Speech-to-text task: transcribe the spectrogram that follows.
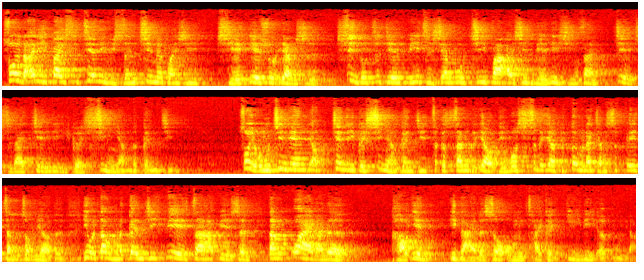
所以来礼拜是建立与神亲密关系，学耶稣的样式，信徒之间彼此相互激发爱心，勉励行善，借此来建立一个信仰的根基。所以，我们今天要建立一个信仰根基，这个三个要点或四个要点，对我们来讲是非常重要的。因为当我们的根基越扎越深，当外来的考验一来的时候，我们才可以屹立而不摇。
